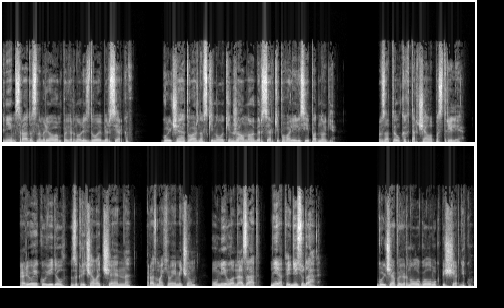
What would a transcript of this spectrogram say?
К ним с радостным ревом повернулись двое берсерков. Гульча отважно вскинула кинжал, но берсерки повалились ей под ноги. В затылках торчало по стреле. Рюрик увидел, закричал отчаянно, размахивая мечом: "Умила, назад! Нет, иди сюда!" Гульча повернула голову к пещернику.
